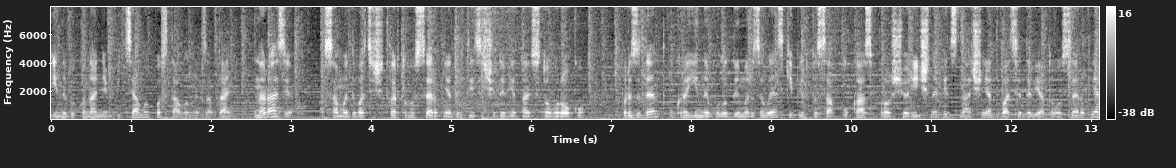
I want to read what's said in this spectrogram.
і невиконанням бійцями поставлених завдань. Наразі, а саме 24 серпня 2019 року, Президент України Володимир Зеленський підписав указ про щорічне відзначення 29 серпня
